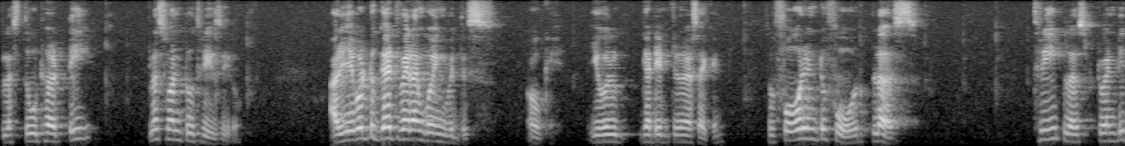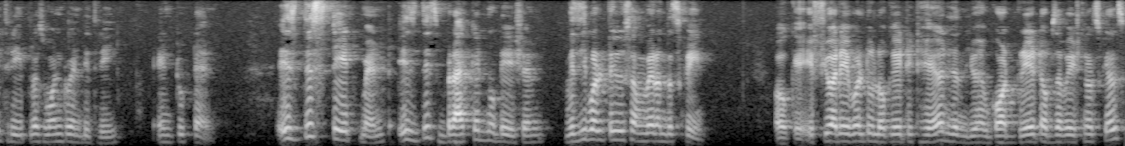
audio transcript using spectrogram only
plus 230 plus 1230. Are you able to get where I'm going with this? Okay, you will get it in a second. So 4 into 4 plus 3 plus 23 plus 123 into 10. Is this statement, is this bracket notation visible to you somewhere on the screen? Okay, if you are able to locate it here, then you have got great observational skills.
